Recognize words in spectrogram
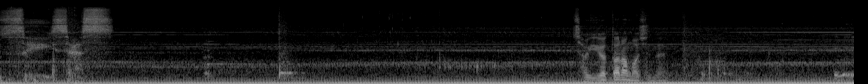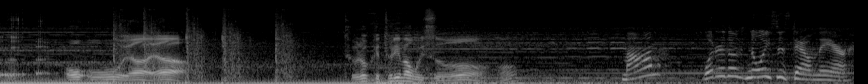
세이세스. 자기가 따라 마시네. 오, 오, 야, 야. 더럽게 트림하고 있어. 어? Mom? What are those noises down there?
